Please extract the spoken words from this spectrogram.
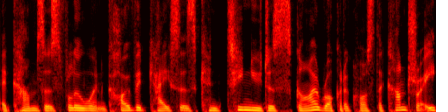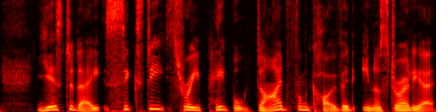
It comes as flu and COVID cases continue to skyrocket across the country. Yesterday, 63 people died from COVID in Australia.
